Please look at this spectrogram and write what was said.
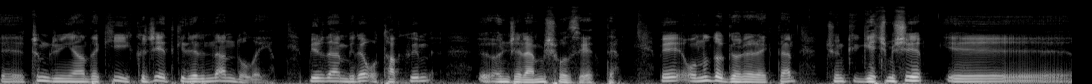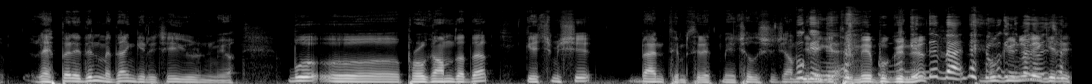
e, tüm dünyadaki yıkıcı etkilerinden dolayı birdenbire o takvim e, öncelenmiş vaziyette. Ve onu da görerekten çünkü geçmişi e, rehber edilmeden geleceği yürünmüyor. Bu e, programda da geçmişi ben temsil etmeye çalışacağım. Bugünü. Dile getirmeye bugünü. Bugün de ben. Bugünü Bugün ve gele,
